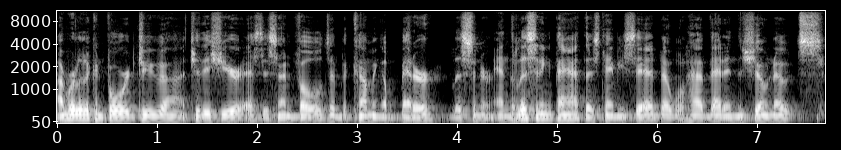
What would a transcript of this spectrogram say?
I'm really looking forward to, uh, to this year as this unfolds and becoming a better listener. And the listening path, as Tammy said, uh, we'll have that in the show notes.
